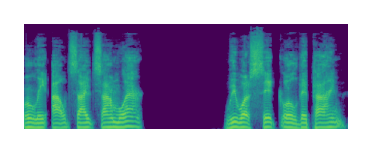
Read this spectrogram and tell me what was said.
only outside somewhere. We were sick all the time.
